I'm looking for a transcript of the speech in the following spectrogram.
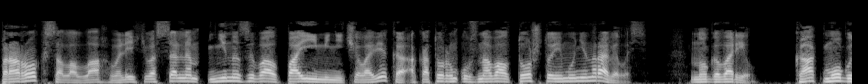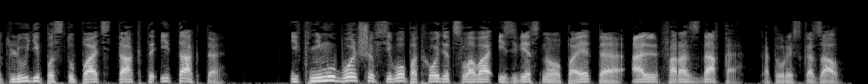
Пророк, салаллаху алейхи вассалям, не называл по имени человека, о котором узнавал то, что ему не нравилось, но говорил, как могут люди поступать так-то и так-то. И к нему больше всего подходят слова известного поэта Аль-Фараздака, который сказал —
